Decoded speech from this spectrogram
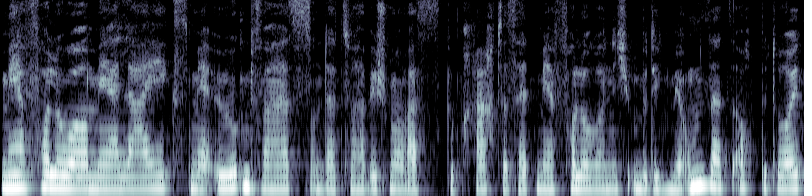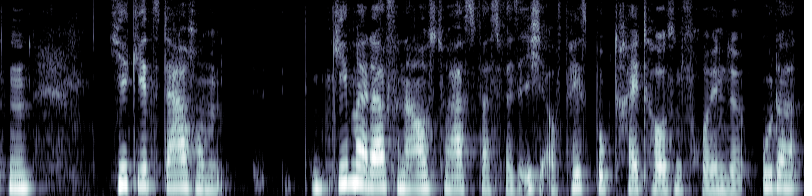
mehr Follower, mehr Likes, mehr irgendwas. Und dazu habe ich schon mal was gebracht, dass halt mehr Follower nicht unbedingt mehr Umsatz auch bedeuten. Hier geht es darum, geh mal davon aus, du hast, was weiß ich, auf Facebook 3000 Freunde oder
